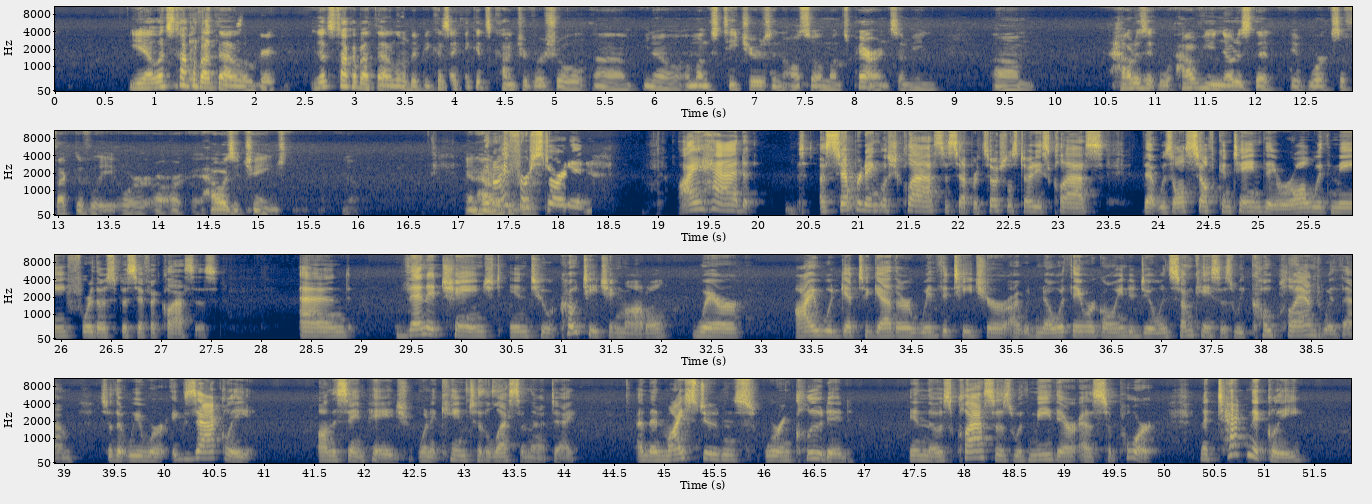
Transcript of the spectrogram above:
Yeah, let's talk about that a little bit. Let's talk about that a little bit because I think it's controversial, uh, you know, amongst teachers and also amongst parents. I mean, um, how does it? How have you noticed that it works effectively, or, or, or how has it changed? You know, and how when I first work? started, I had a separate English class, a separate social studies class that was all self-contained. They were all with me for those specific classes, and then it changed into a co-teaching model where I would get together with the teacher. I would know what they were going to do. In some cases, we co planned with them so that we were exactly on the same page when it came to the lesson that day. And then my students were included in those classes with me there as support. Now, technically,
